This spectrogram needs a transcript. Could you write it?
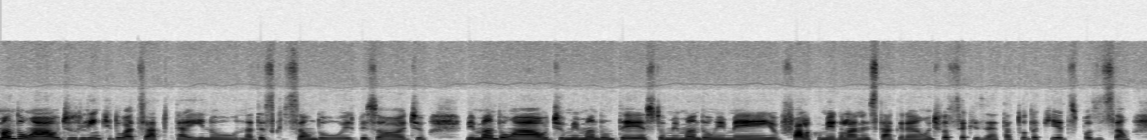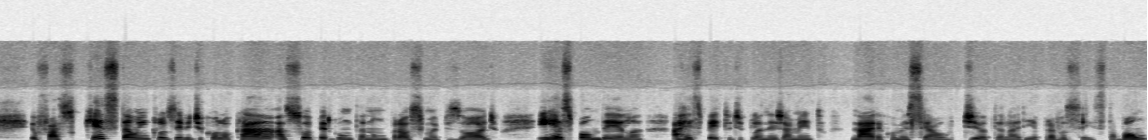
Manda um áudio, o link do WhatsApp está aí no, na descrição do episódio. Me manda um áudio, me manda um texto, me manda um e-mail, fala comigo lá no Instagram, onde você quiser, tá tudo aqui à disposição. Eu faço questão, inclusive, de colocar a sua pergunta num próximo episódio e respondê-la a respeito de planejamento na área comercial de hotelaria para vocês, tá bom?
